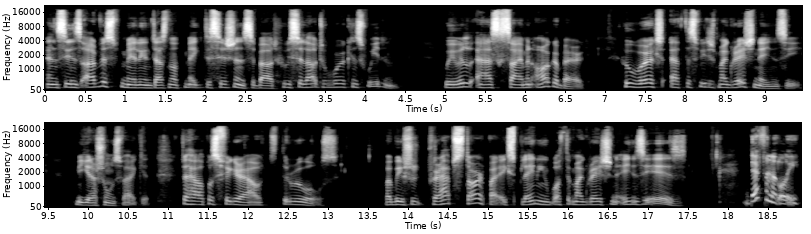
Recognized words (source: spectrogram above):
And since Arbetsförmedlingen does not make decisions about who is allowed to work in Sweden, we will ask Simon Agerberg, who works at the Swedish Migration Agency, Migrationsverket, to help us figure out the rules. But we should perhaps start by explaining what the Migration Agency is. Definitely,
